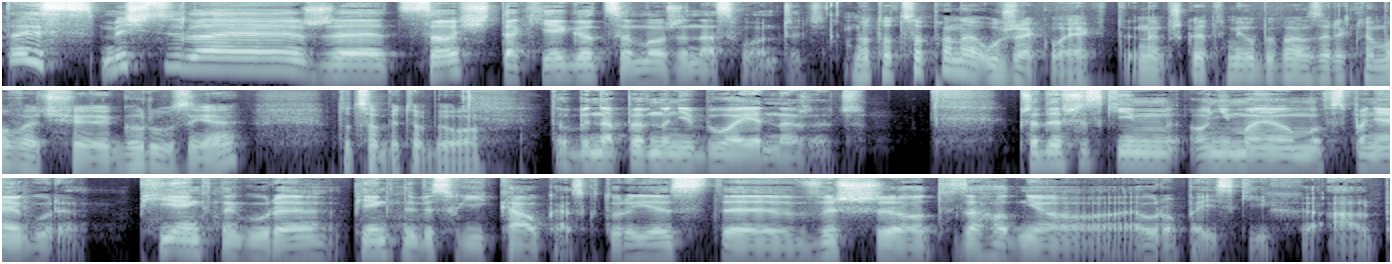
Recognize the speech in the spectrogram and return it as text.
To jest, myślę, że coś takiego, co może nas łączyć. No to co pana urzekło? Jak na przykład miałby pan zareklamować e, Gruzję, to co by to było? To by na pewno nie była jedna rzecz. Przede wszystkim oni mają wspaniałe góry. Piękne góry, piękny wysoki Kaukaz, który jest e, wyższy od zachodnioeuropejskich Alp.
